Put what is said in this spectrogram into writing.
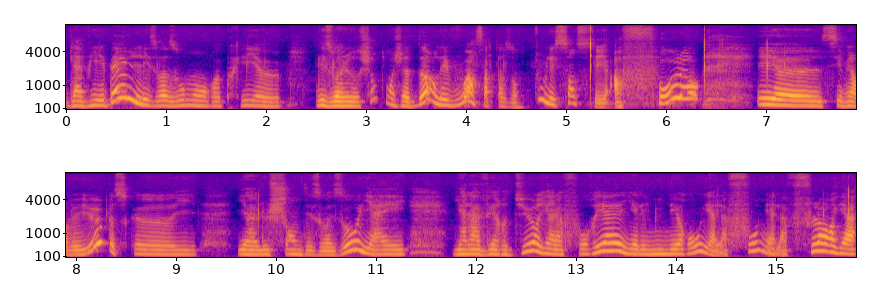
La vie est belle. Les oiseaux ont repris. les oiseaux chantent. Moi, j'adore les voir. Ça passe dans tous les sens. C'est affolant. Et c'est merveilleux parce que il y a le chant des oiseaux, il y a, il y a la verdure, il y a la forêt, il y a les minéraux, il y a la faune, il y a la flore, il y a...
